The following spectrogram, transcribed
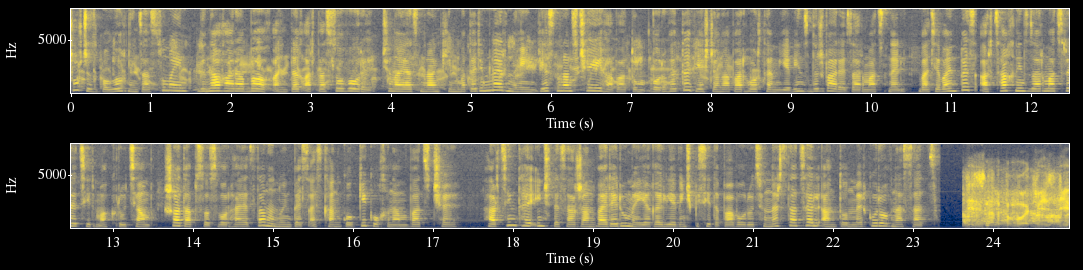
Շուրջս բոլորն ինձ ասում էին՝ գնա Ղարաբաղ, այնտեղ արտասովոր է։ Չնայած նրանք իմ մտերիմներն էին, ես նրանց չէի հավատում, որովհետև ես ճանապարհորդ եմ եւ ինձ դժվար է զարմացնել։ Բայց եւ այնպես Արցախն ինձ զարմացրեց իր մաքրությամբ։ Շատ ափսոս, որ Հայաստանը նույնպես այսքան կոկիկ ու խնամված չէ։ Հարցին թե ինչ տեսարժան վայրերում է եղել եւ ինչպիսի տպավորություններ ստացել, Անտոն Մերկուրովն ասաց. Здесь надо побывать везде.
